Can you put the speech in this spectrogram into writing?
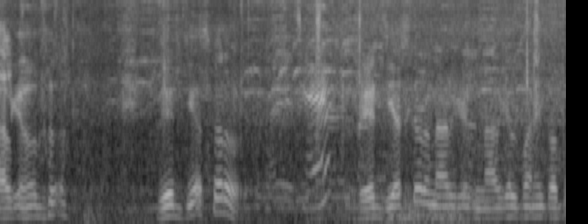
কালকের মতো রেট জিজ্ঞেস করো। রেট জিজ্ঞেস করো, নারকেল নারকেল পানি কত?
